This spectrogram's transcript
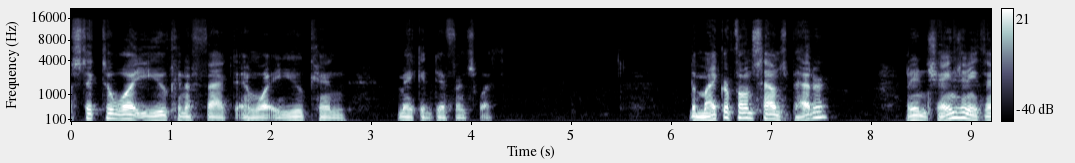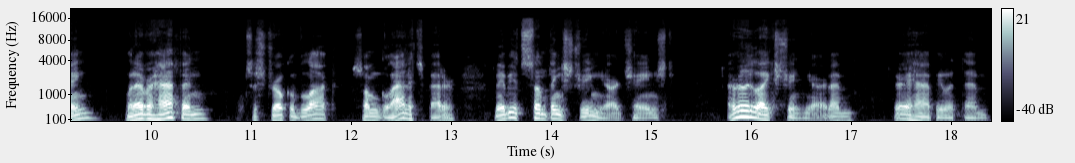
Stick to what you can affect and what you can make a difference with. The microphone sounds better. I didn't change anything. Whatever happened, it's a stroke of luck. So I'm glad it's better. Maybe it's something StreamYard changed. I really like StreamYard. I'm very happy with them.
